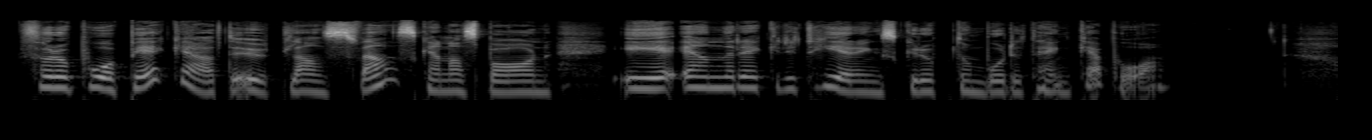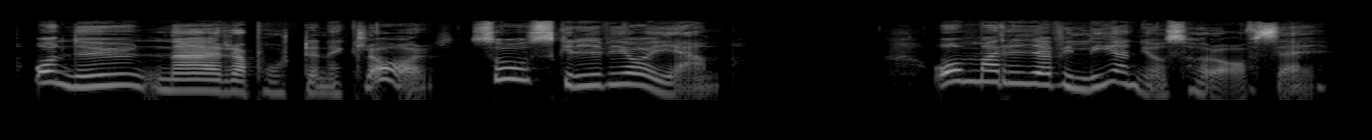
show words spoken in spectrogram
för att påpeka att utlandssvenskarnas barn är en rekryteringsgrupp de borde tänka på. Och nu när rapporten är klar så skriver jag igen. Och Maria Vilenius hör av sig,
